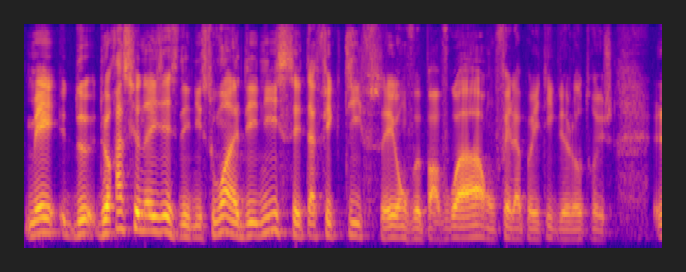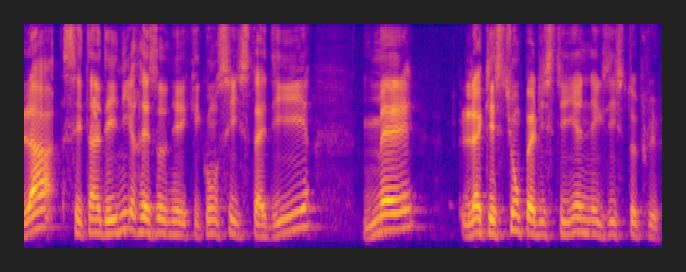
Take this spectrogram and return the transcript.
Mais de, rationaliser ce déni. Souvent, un déni, c'est affectif, c'est on ne veut pas voir, on fait la politique de l'autruche. Là, c'est un déni raisonné qui consiste à dire, mais la question palestinienne n'existe plus.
